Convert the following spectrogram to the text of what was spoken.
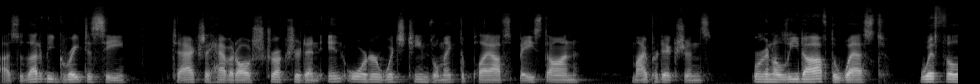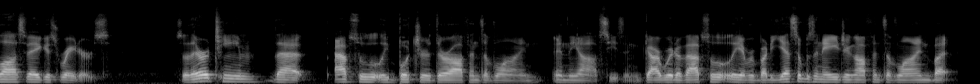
Uh, so that'll be great to see to actually have it all structured and in order which teams will make the playoffs based on my predictions. We're going to lead off the West with the Las Vegas Raiders. So they're a team that absolutely butchered their offensive line in the offseason. Got rid of absolutely everybody. Yes, it was an aging offensive line, but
